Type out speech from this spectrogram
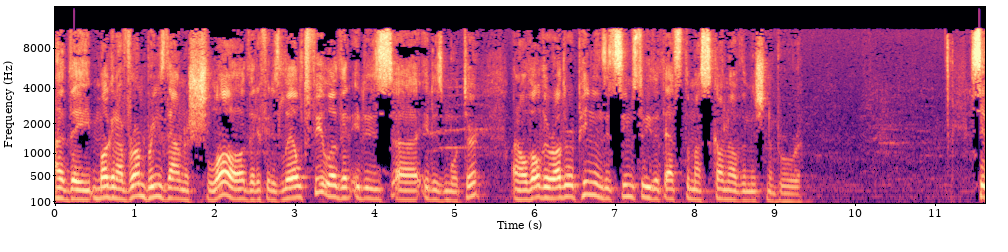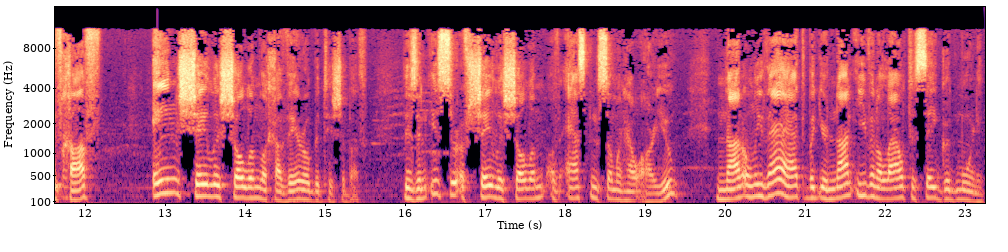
uh, the Magen Avram brings down a shlah that if it is leil tevilah, then it is uh, it is mutter. And although there are other opinions, it seems to be that that's the maskana of the Mishnah Brura. Sivchaf, ein shela shalom lachavero b'tishabav. There's an isser of shela shalom of asking someone how are you. Not only that, but you're not even allowed to say good morning,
